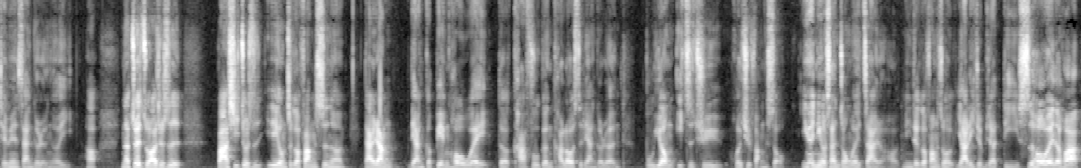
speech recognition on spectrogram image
前面三个人而已，好，那最主要就是巴西就是利用这个方式呢，来让两个边后卫的卡夫跟卡洛斯两个人不用一直去回去防守，因为你有三中卫在了哈，你这个防守压力就比较低。四后卫的话，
